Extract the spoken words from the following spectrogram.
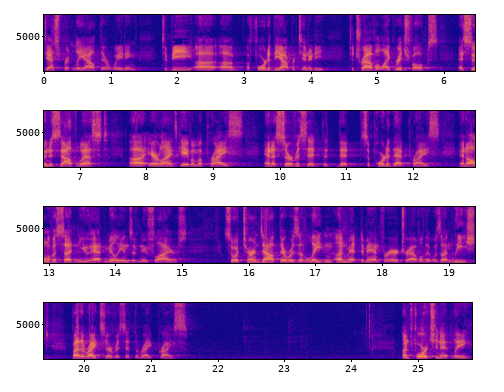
desperately out there waiting to be uh, uh, afforded the opportunity to travel like rich folks as soon as Southwest uh, Airlines gave them a price and a service that, that, that supported that price, and all of a sudden you had millions of new flyers. So it turns out there was a latent unmet demand for air travel that was unleashed by the right service at the right price. Unfortunately,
